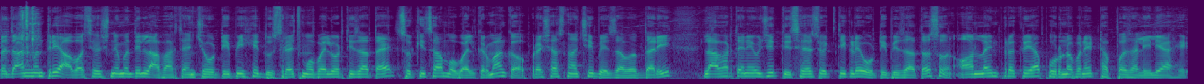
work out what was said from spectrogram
प्रधानमंत्री आवास योजनेमधील लाभार्थ्यांचे ओटीपी हे दुसऱ्याच मोबाईलवरती जात आहेत. चुकीचा मोबाईल क्रमांक प्रशासनाची बेजबाबदारी लाभार्थ्यांऐवजी तिसऱ्याच व्यक्तीकडे ओटीपी जात असून ऑनलाईन प्रक्रिया पूर्णपणे ठप्प झालेली आहे.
